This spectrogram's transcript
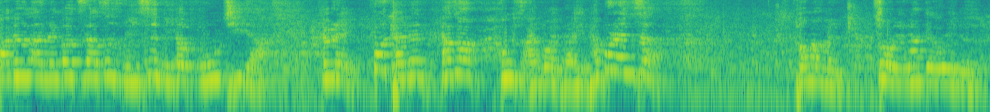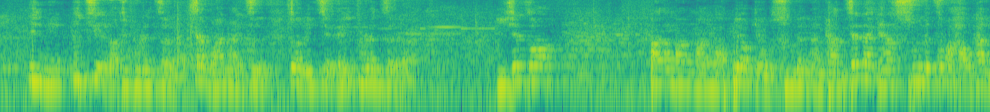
阿杜拉能够知道是你是你的福气啊，对不对？不可能。他说，Who is Anwar Ibrahim？他不认识。同胞们，做了那个位的一年一届了就不认识了。像王乃志做了一届，哎，不认识了。以前说帮帮忙啊，不要给我输的难看。现在给他输的这么好看，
